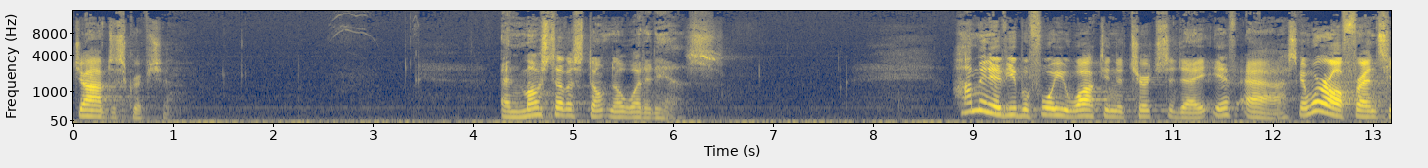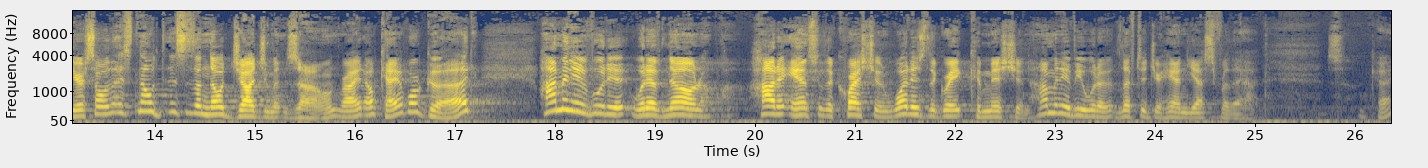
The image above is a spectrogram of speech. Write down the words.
job description. And most of us don't know what it is. How many of you, before you walked into church today, if asked, and we're all friends here, so there's no, this is a no judgment zone, right? Okay, we're good. How many of you would, would have known how to answer the question, What is the Great Commission? How many of you would have lifted your hand yes for that? Okay.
